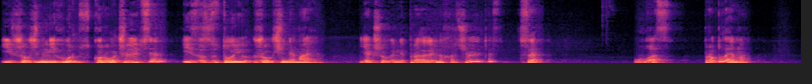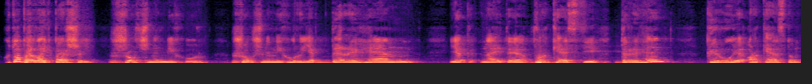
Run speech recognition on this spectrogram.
І жовчний міхур скорочується, і за затою жовчі немає. Якщо ви неправильно харчуєтесь, все у вас проблема. Хто перелить перший? Жовчний міхур. Жовчний міхур як диригент, як, знаєте, в оркестрі диригент керує оркестром.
